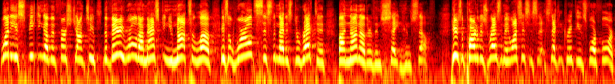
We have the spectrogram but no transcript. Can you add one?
What are you speaking of in 1 John 2? The very world I'm asking you not to love is a world system that is directed by none other than Satan himself. Here's a part of his resume. Watch this in 2 Corinthians 4 4.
